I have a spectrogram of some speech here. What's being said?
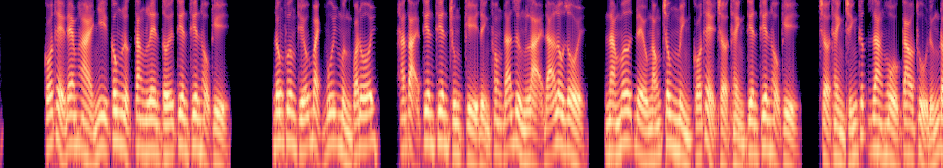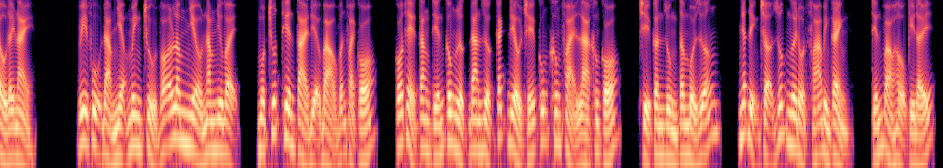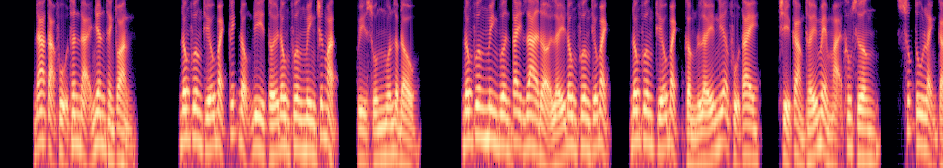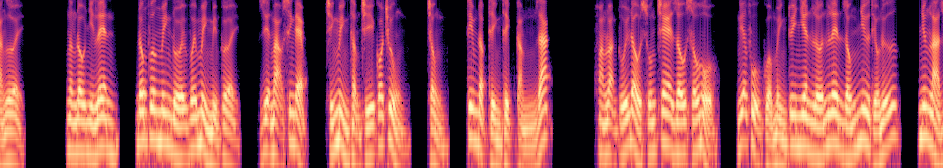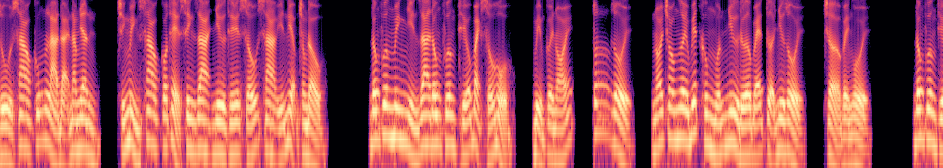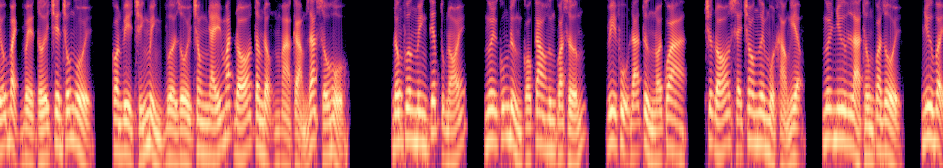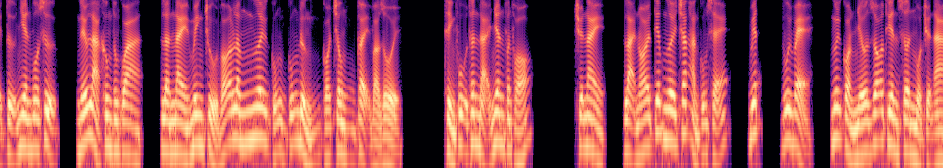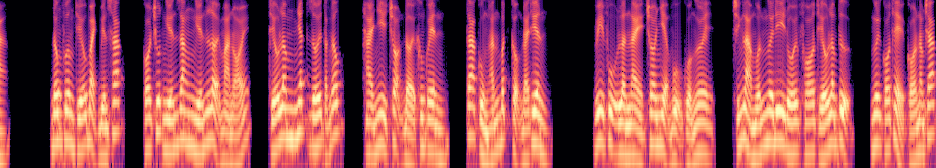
Có thể đem Hải Nhi công lực tăng lên tới tiên thiên hậu kỳ. Đông Phương Thiếu Bạch vui mừng quá đỗi, hắn tại tiên thiên trung kỳ đỉnh phong đã dừng lại đã lâu rồi, nằm mơ đều ngóng trông mình có thể trở thành tiên thiên hậu kỳ, trở thành chính thức giang hồ cao thủ đứng đầu đây này. Vi phụ đảm nhiệm minh chủ võ lâm nhiều năm như vậy, một chút thiên tài địa bảo vẫn phải có, có thể tăng tiến công lực đan dược cách điều chế cũng không phải là không có, chỉ cần dùng tâm bồi dưỡng, nhất định trợ giúp ngươi đột phá bình cảnh, tiến vào hậu kỳ đấy. Đa tạ phụ thân đại nhân thành toàn. Đông Phương Thiếu Bạch kích động đi tới Đông Phương Minh trước mặt, quỳ xuống muốn dập đầu. Đông Phương Minh vươn tay ra đỡ lấy Đông Phương Thiếu Bạch, Đông Phương Thiếu Bạch cầm lấy nghĩa phụ tay, chỉ cảm thấy mềm mại không xương, xúc tu lạnh cả người. Ngẩng đầu nhìn lên, Đông Phương Minh đối với mình mỉm cười, diện mạo xinh đẹp, chính mình thậm chí có chủng, chồng, tim đập thình thịch cảm giác. Hoàng loạn túi đầu xuống che giấu xấu hổ, nghĩa phụ của mình tuy nhiên lớn lên giống như thiếu nữ, nhưng là dù sao cũng là đại nam nhân, chính mình sao có thể sinh ra như thế xấu xa ý niệm trong đầu. Đông Phương Minh nhìn ra Đông Phương Thiếu Bạch xấu hổ, mỉm cười nói, tốt rồi, nói cho ngươi biết không muốn như đứa bé tựa như rồi, trở về ngồi. Đông Phương Thiếu Bạch về tới trên chỗ ngồi, còn vì chính mình vừa rồi trong nháy mắt đó tâm động mà cảm giác xấu hổ. Đông Phương Minh tiếp tục nói, ngươi cũng đừng có cao hưng quá sớm, vi phụ đã từng nói qua, trước đó sẽ cho ngươi một khảo nghiệm, ngươi như là thông qua rồi, như vậy tự nhiên vô sự, nếu là không thông qua, lần này minh chủ võ lâm ngươi cũng cũng đừng có trông cậy vào rồi. Thỉnh phụ thân đại nhân phân phó. Chuyện này, lại nói tiếp ngươi chắc hẳn cũng sẽ, biết, vui vẻ, ngươi còn nhớ rõ thiên sơn một chuyện A. Đông phương thiếu bạch biến sắc, có chút nghiến răng nghiến lợi mà nói, thiếu lâm nhất giới tặc đốc, hài nhi chọn đời không quên, ta cùng hắn bất cộng đái thiên. Vi phụ lần này cho nhiệm vụ của ngươi, chính là muốn ngươi đi đối phó thiếu lâm tự, ngươi có thể có nắm chắc.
